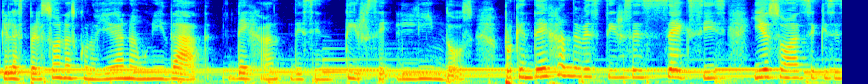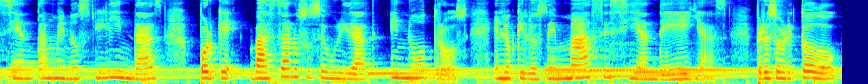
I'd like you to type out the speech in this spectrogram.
que las personas cuando llegan a una edad dejan de sentirse lindos porque dejan de vestirse sexys y eso hace que se sientan menos lindas porque basaron su seguridad en otros, en lo que los demás decían de ellas. Pero sobre todo,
